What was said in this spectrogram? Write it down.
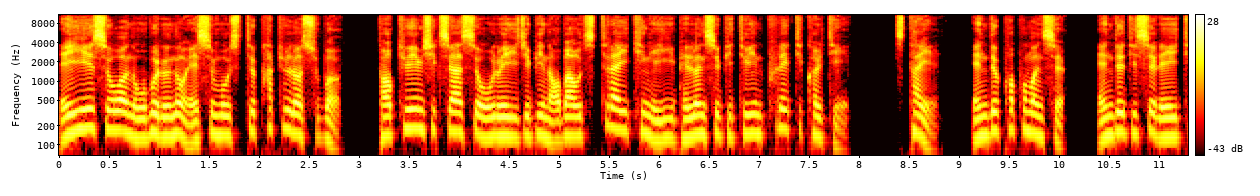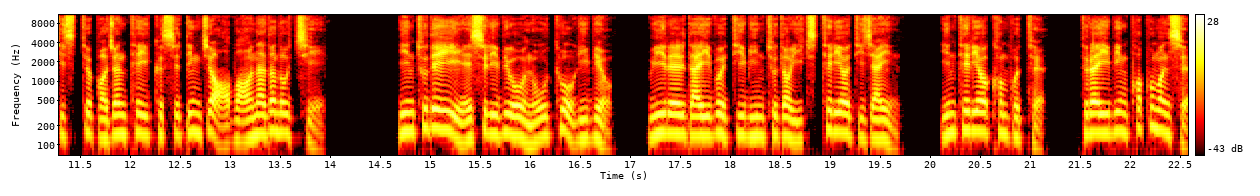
AS1 오브 르노 S 모스트 파퓰러 수버 더 큐임식스하스 올웨이즈 빈 어바웃 스트라이킹 A 밸런스 비트윈 프랙티컬티 스타일 앤드 퍼포먼스 앤드 디스 레이티스트 버전 테이크스 띵즈 어브 어나더 노치 인 투데이 S 리뷰 온 오토 리뷰 위렐 다이브 딥 인투 더 익스테리어 디자인 인테리어 컴포트 드라이빙 퍼포먼스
